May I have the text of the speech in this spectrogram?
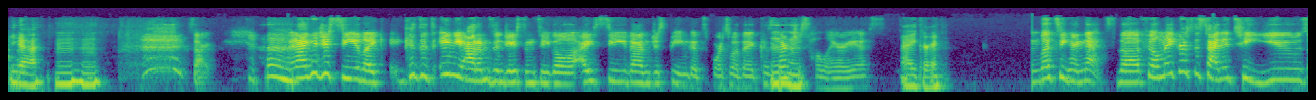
yeah. Mm-hmm. Sorry. And I can just see, like, because it's Amy Adams and Jason Segel, I see them just being good sports with it because they're Mhm. just hilarious. I agree. Let's see here next. The filmmakers decided to use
